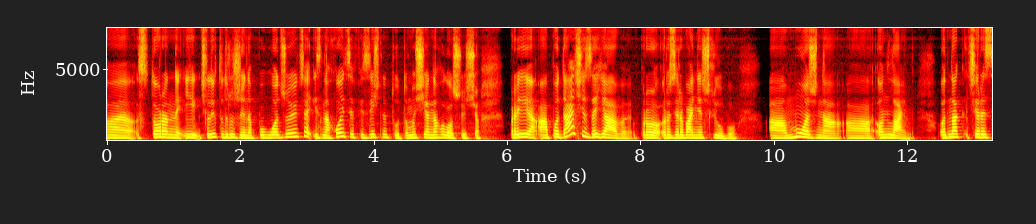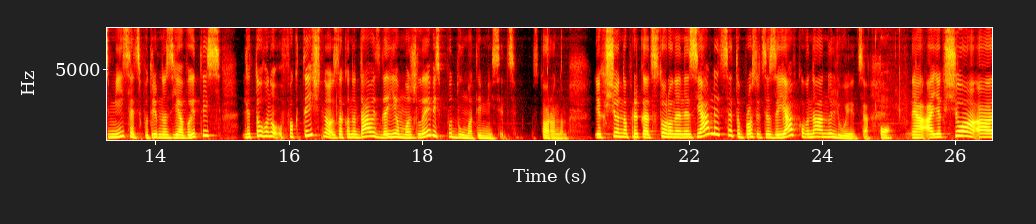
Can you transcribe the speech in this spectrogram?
е, сторони і чоловік та дружина погоджуються і знаходяться фізично тут. Тому що я наголошую, що при подачі заяви про розірвання шлюбу можна онлайн. Однак через місяць потрібно з'явитись для того, ну фактично, законодавець дає можливість подумати місяць сторонам. Якщо, наприклад, сторони не з'являться, то проситься заявка, вона анулюється. О, Е, А якщо, а,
